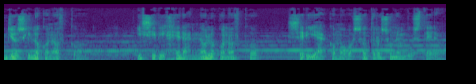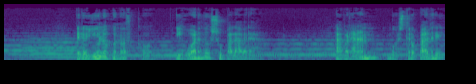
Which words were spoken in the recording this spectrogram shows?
Yo sí lo conozco, y si dijera no lo conozco, sería como vosotros un embustero. Pero yo lo conozco y guardo su palabra. Abraham, vuestro Padre,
